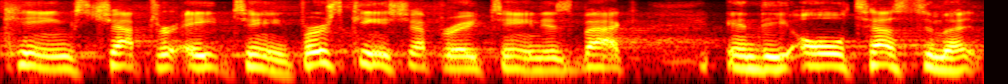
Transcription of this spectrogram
Kings chapter 18. 1 Kings chapter 18 is back in the Old Testament.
